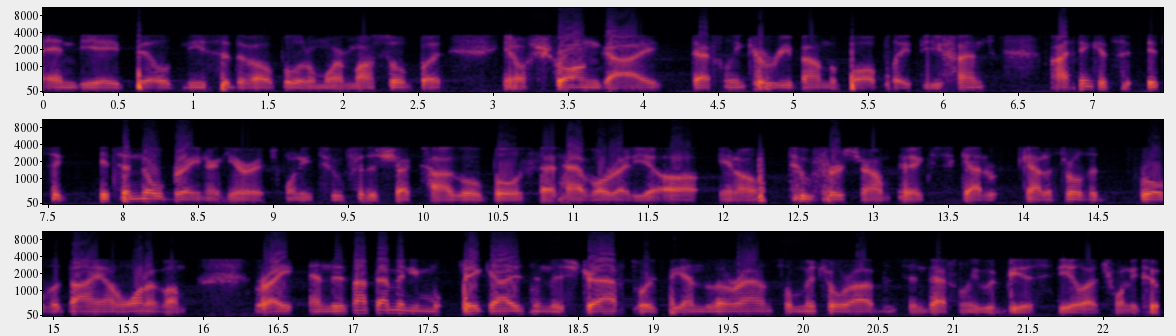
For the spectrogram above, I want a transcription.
NBA build. Needs to develop a little more muscle, but you know, strong guy. Definitely could rebound the ball, play defense. I think it's it's a it's a no-brainer here at 22 for the Chicago Bulls that have already uh you know two first-round picks. Got to got to throw the roll the die on one of them, right? And there's not that many big guys in this draft towards the end of the round, so Mitchell Robinson definitely would be a steal at 22.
